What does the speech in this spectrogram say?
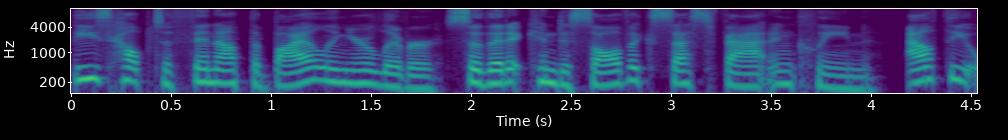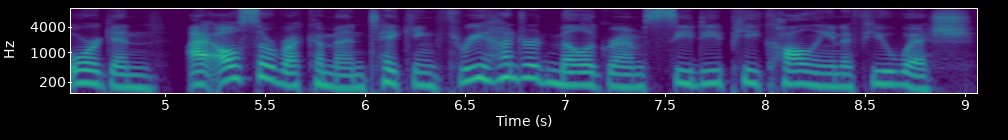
These help to thin out the bile in your liver so that it can dissolve excess fat and clean out the organ. I also recommend taking 300 mg CDP choline if you wish.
